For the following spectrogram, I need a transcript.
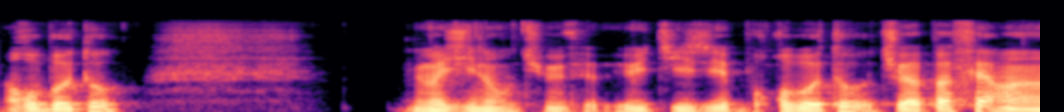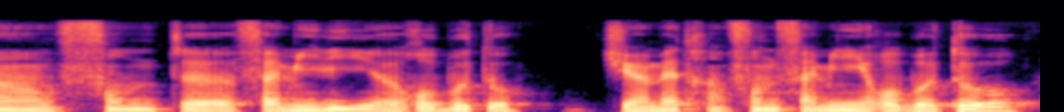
Roboto. Imaginons tu veux utiliser Roboto, tu vas pas faire un font euh, family euh, Roboto. Tu vas mettre un fond de famille Roboto,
